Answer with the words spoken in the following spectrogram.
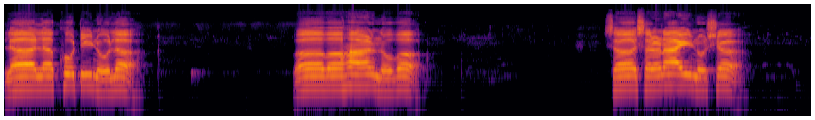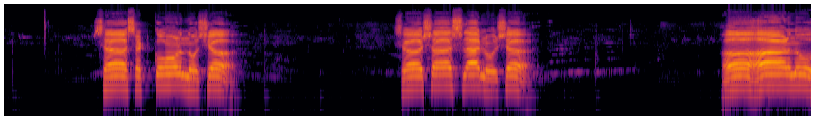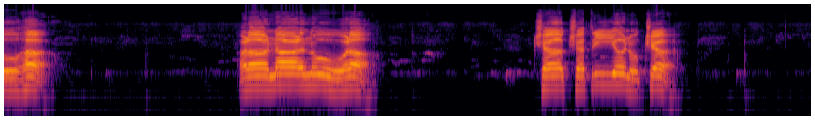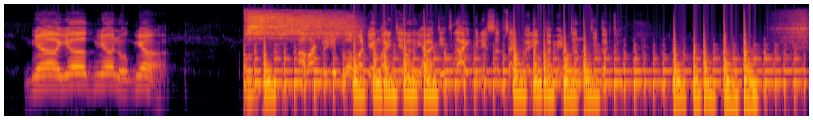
ल लखोटी नोल व वहाळ नोव स सरणाय नो श। स षटकोण नोश स ससला नोश ह हळ नो ह। अळ नळ नो ક્ષ ક્ષત્રિયનો ક્ષ જ્ઞ યજ્ઞનો જ્ઞ આવા જ વીડિયો જોવા માટે અમારી ચેનલને આજે જ લાઈક અને સબસ્ક્રાઈબ કરી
